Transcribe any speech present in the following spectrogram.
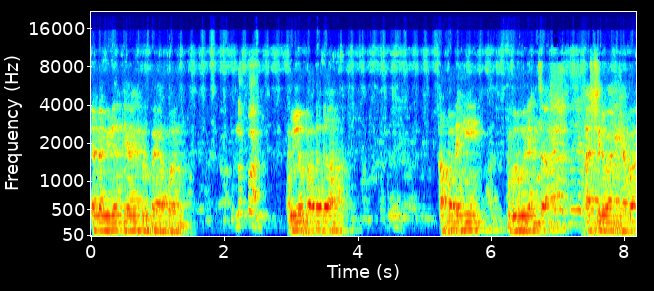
त्यांना विनंती आहे कृपया आपण फुल्लप्पा दादा आपणही गुरुवर्यांचा आशीर्वाद घ्यावा.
